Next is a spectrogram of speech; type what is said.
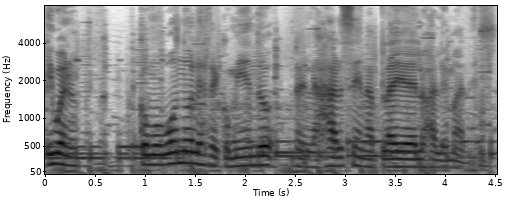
Y bueno, como bono les recomiendo relajarse en la playa de los alemanes.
